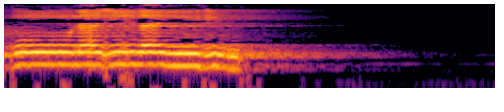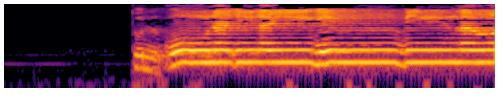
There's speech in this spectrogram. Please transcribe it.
تلقون إليهم تلقون إليهم بالمودة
